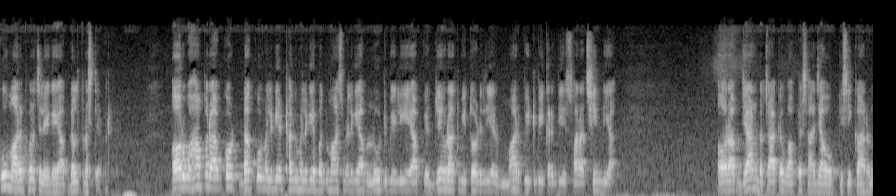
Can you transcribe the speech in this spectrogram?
कुमार्ग पर चले गए आप, गलत रास्ते पर। और वहाँ पर आपको डाकू मिल गए, ठग मिल गए, बदमाश मिल गए, आप लूट भी लिए, आपके जेवरात भी तोड़ लिए मार पीट भी कर दी सारा छीन लिया। और आप जान बचा के वापस आ जाओ किसी कारण,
